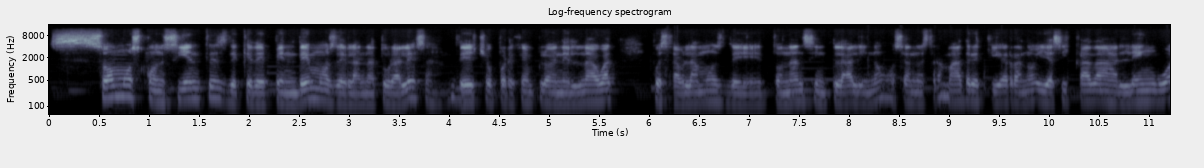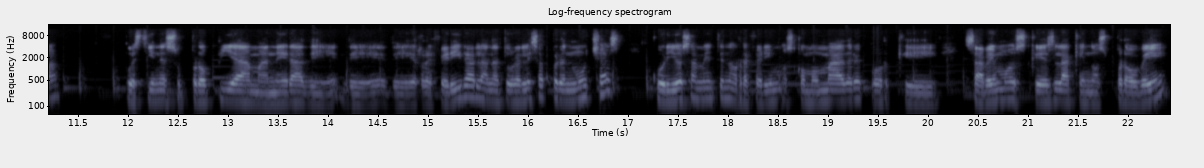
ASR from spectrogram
somos conscientes de que dependemos de la naturaleza. De hecho, por ejemplo, en el náhuatl, pues hablamos de Tonancintlali, ¿no? O sea, nuestra madre tierra, ¿no? Y así cada lengua, pues tiene su propia manera de, de referir a la naturaleza, pero en muchas, curiosamente, nos referimos como madre porque sabemos que es la que nos provee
